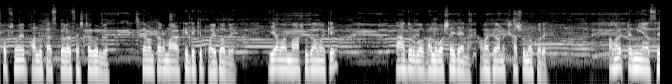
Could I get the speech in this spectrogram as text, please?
সবসময় ভালো কাজ করার চেষ্টা করবে, কারণ তার মাকে দেখে ভয় পাবে, যে আমার মা শুধু আমাকে আদর বা ভালোবাসাই দেয় না, আমাকে অনেক শাসনও করে। আমার একটা মেয়ে আছে,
